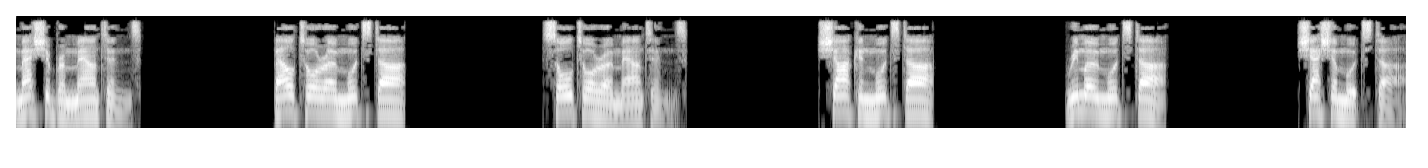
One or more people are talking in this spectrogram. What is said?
Masherbrum Mountains Baltoro Muztagh Saltoro Mountains Siachen Muztagh Rimo Muztagh Saser Muztagh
